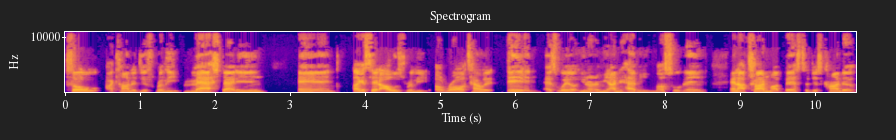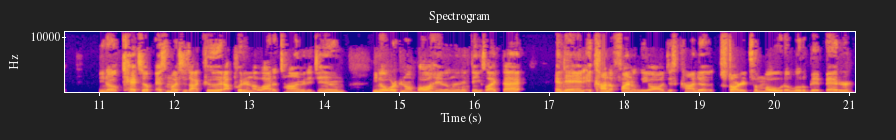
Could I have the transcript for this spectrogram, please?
So I kind of just really mashed that in. And like I said, I was really a raw talent then as well. You know what I mean? I didn't have any muscle then. And I tried my best to just kind of, you know, catch up as much as I could. I put in a lot of time in the gym, you know, working on ball handling and things like that. And then it kind of finally all just kind of started to mold a little bit better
